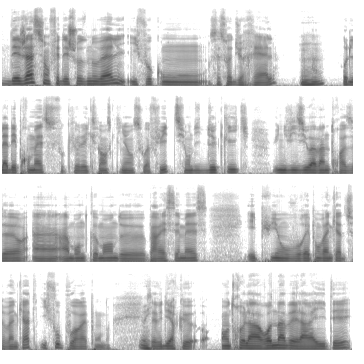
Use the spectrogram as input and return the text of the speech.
déjà, si on fait des choses nouvelles, il faut qu'on ce soit du réel. Mhm. Au-delà des promesses, il faut que l'expérience client soit fluide. Si on dit deux clics, une visio à 23h, un, un bon de commande euh, par SMS, et puis on vous répond 24 sur 24, il faut pouvoir répondre. Oui. Ça veut dire que entre la roadmap et la réalité,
